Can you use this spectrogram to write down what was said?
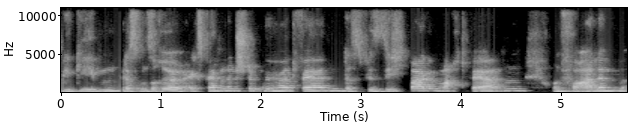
gegeben, dass unsere Expertinnenstimmen gehört werden, dass wir sichtbar gemacht werden und vor allem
